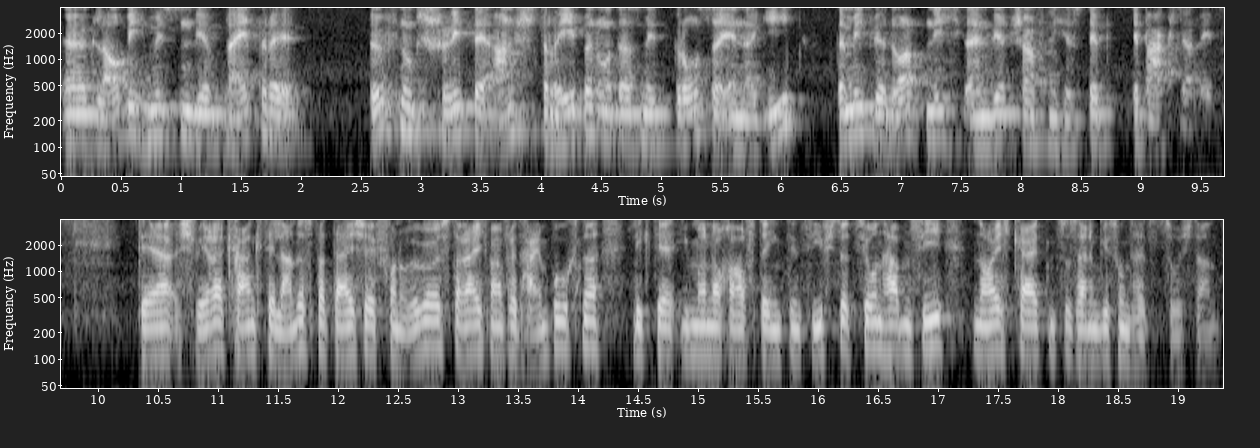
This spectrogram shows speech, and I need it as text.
äh, glaube ich, müssen wir weitere Öffnungsschritte anstreben und das mit großer Energie, damit wir dort nicht ein wirtschaftliches Debakel erleben. Der schwer erkrankte Landesparteichef von Oberösterreich, Manfred Heimbuchner, liegt ja immer noch auf der Intensivstation. Haben Sie Neuigkeiten zu seinem Gesundheitszustand?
